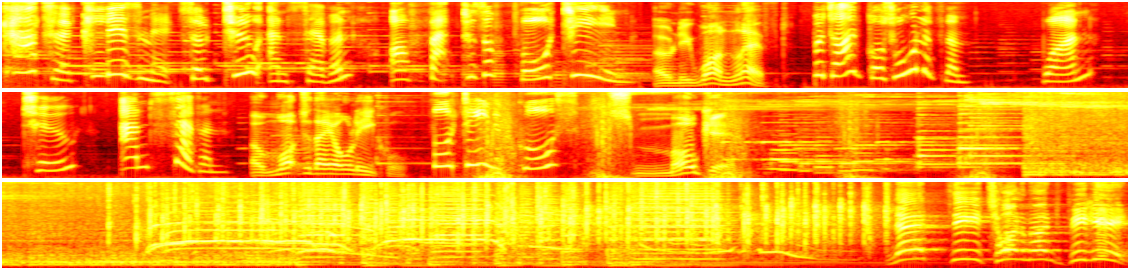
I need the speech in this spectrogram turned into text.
Cataclysmic. So two and seven are factors of 14. Only one left. But I've got all of them. One, two, and seven. And what do they all equal? 14, of course. Smoke it. Let the tournament begin.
